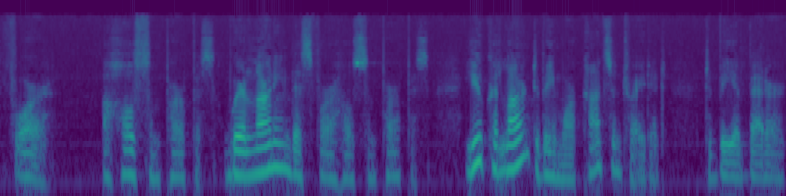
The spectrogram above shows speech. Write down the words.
for a wholesome purpose. We're learning this for a wholesome purpose. You could learn to be more concentrated to be a better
